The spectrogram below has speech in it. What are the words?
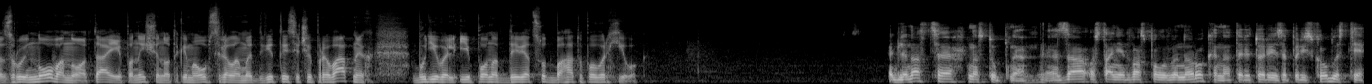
зруйновано та і понищено такими обстрілами 2000 приватних будівель і понад 900 багатоповерхівок. Для нас це наступне за останні два з половиною роки на території Запорізької області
